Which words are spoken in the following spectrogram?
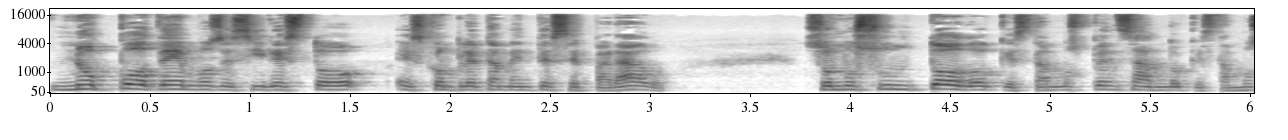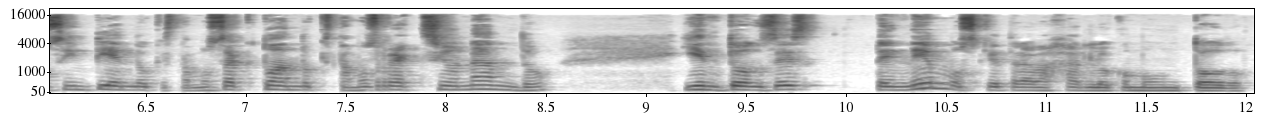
No podemos decir esto es completamente separado. Somos un todo que estamos pensando, que estamos sintiendo, que estamos actuando, que estamos reaccionando y entonces tenemos que trabajarlo como un todo.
